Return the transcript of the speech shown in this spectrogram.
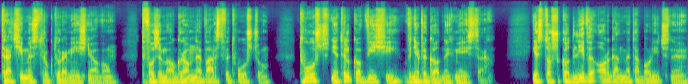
Tracimy strukturę mięśniową. Tworzymy ogromne warstwy tłuszczu. Tłuszcz nie tylko wisi w niewygodnych miejscach. Jest to szkodliwy organ metaboliczny,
